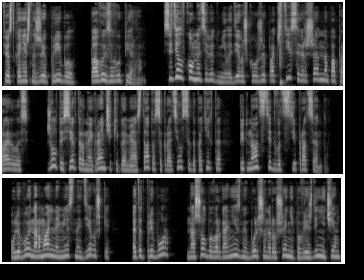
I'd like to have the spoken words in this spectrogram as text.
Фёст, конечно же, прибыл по вызову первым. Сидел в комнате Людмилы, девушка уже почти совершенно поправилась. Желтый сектор на экранчике гомеостата сократился до каких-то 15-20%. У любой нормальной местной девушки этот прибор нашел бы в организме больше нарушений и повреждений, чем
